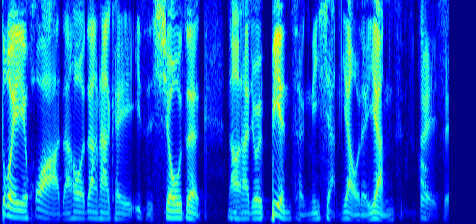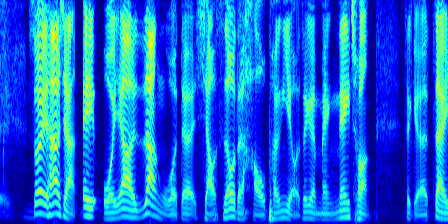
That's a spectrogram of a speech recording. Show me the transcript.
对话，然后让他可以一直修正，然后他就会变成你想要的样子。哦对对，所以他想，哎、我要让我的小时候的好朋友这个 Magnetron 这个在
